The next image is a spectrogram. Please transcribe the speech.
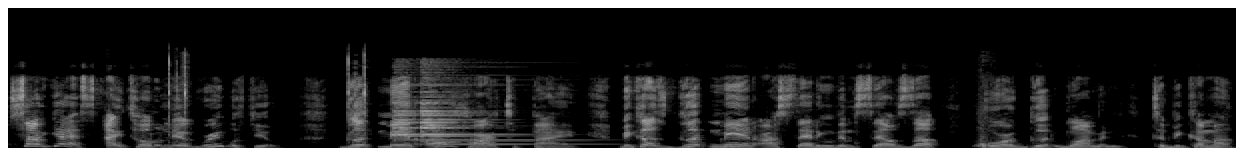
So, yes, I totally agree with you. Good men are hard to find because good men are setting themselves up for a good woman to become a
